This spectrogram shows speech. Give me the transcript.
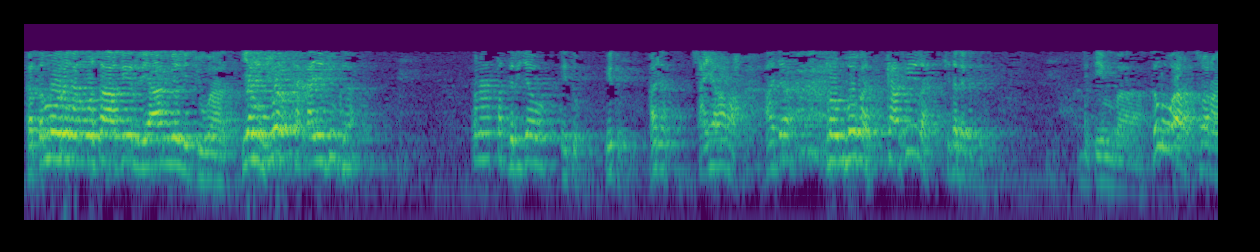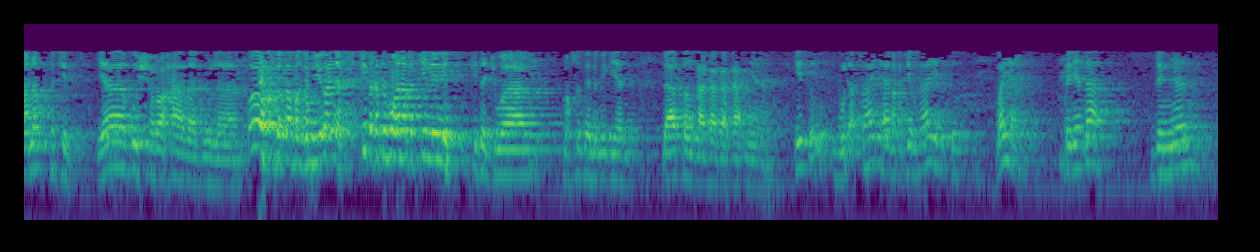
ketemu dengan musafir diambil dijual. Yang jual kakaknya juga. Menatap dari jauh. Itu itu. Ada sayarah ada rombongan kafilah. Kita deketin ditimba. Keluar seorang anak kecil. Ya bushra hadza gula. Oh, betapa gembiranya. Kita ketemu anak kecil ini. Kita jual. Maksudnya demikian. Datang kakak-kakaknya. Itu budak saya, anak kecil saya itu. Bayar. Ternyata dengan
